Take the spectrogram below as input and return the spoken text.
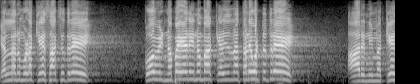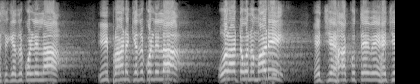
ಎಲ್ಲರೂ ಕೂಡ ಕೇಸ್ ಹಾಕ್ಸಿದ್ರಿ. ಕೋವಿಡ್ ನಪ ಹೇಳಿ ನಮ್ಮ ಇದನ್ನ ತಡೆ ಒಟ್ಟಿದ್ರೆ ಆದ್ರೆ ನಿಮ್ಮ ಕೇಸಿಗೆ ಎದುರುಕೊಳ್ಳಿಲ್ಲ, ಈ ಪ್ರಾಣಕ್ಕೆ ಎದುರುಕೊಳ್ಳಿಲ್ಲ, ಹೋರಾಟವನ್ನು ಮಾಡಿ ಹೆಜ್ಜೆ ಹಾಕುತ್ತೇವೆ ಹೆಜ್ಜೆ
